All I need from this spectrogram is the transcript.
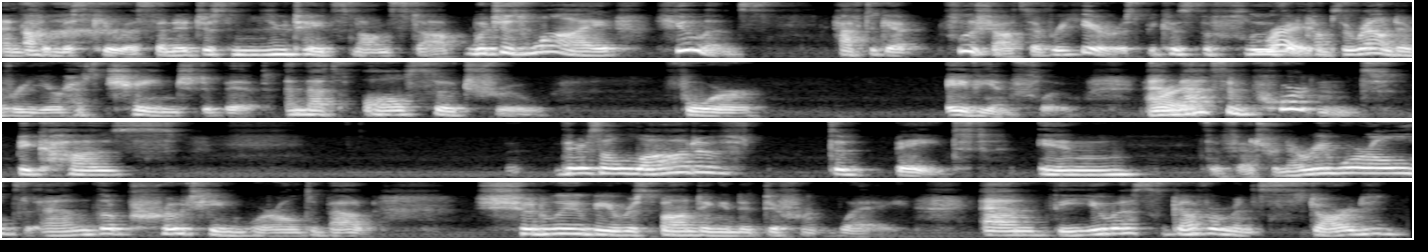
and promiscuous, and it just mutates nonstop, which is why humans have to get flu shots every year, is because the flu Right. that comes around every year has changed a bit. And that's also true for avian flu. And Right. that's important because there's a lot of debate in the veterinary world and the protein world about should we be responding in a different way? And the US government started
